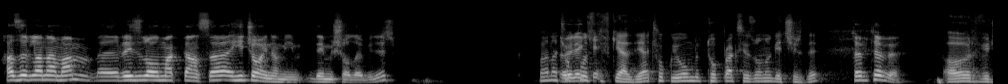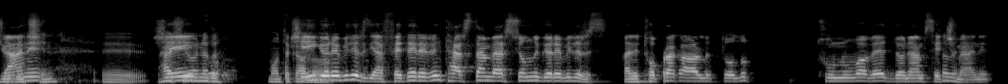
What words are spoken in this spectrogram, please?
hazırlanamam, e, rezil olmaktansa hiç oynamayayım demiş olabilir. Bana çok Öyle ki- pozitif geldi ya. Çok yoğun bir toprak sezonu geçirdi. Tabii tabii. Ağır vücudu Yani için. e, her şeyi oynadı. Monte Carlo. Şeyi görebiliriz yani Federer'in tersten versiyonunu görebiliriz. Hani toprak ağırlıklı olup turnuva ve dönem seçme. Tabii. Hani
